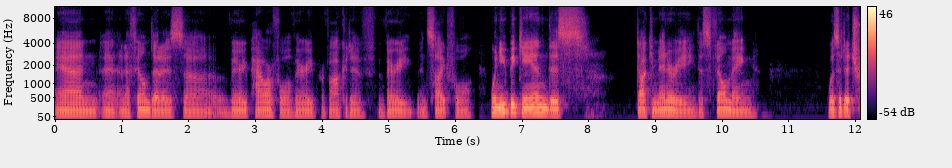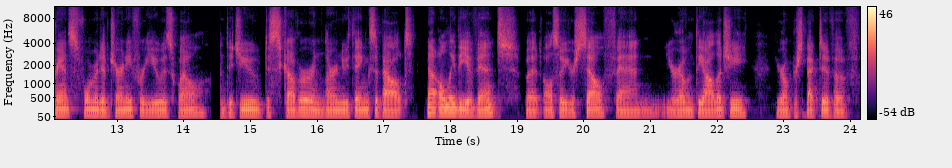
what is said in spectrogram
and and a film that is uh, very powerful very provocative very insightful when you began this documentary this filming was it a transformative journey for you as well did you discover and learn new things about not only the event, but also yourself and your own theology, your own perspective of,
